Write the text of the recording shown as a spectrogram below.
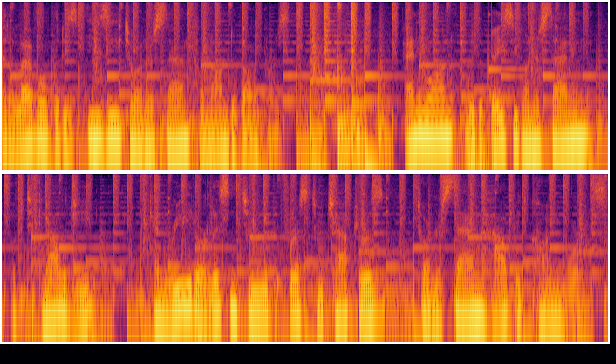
at a level that is easy to understand for non developers. Anyone with a basic understanding of technology can read or listen to the first two chapters to understand how Bitcoin works.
